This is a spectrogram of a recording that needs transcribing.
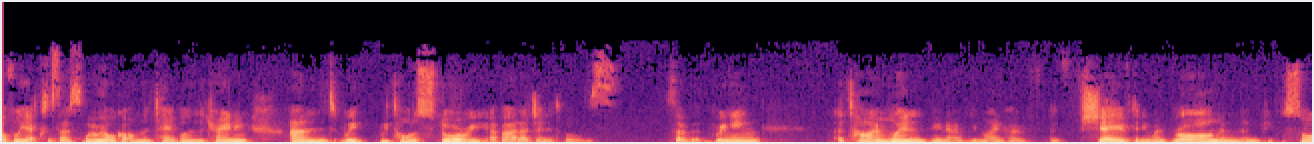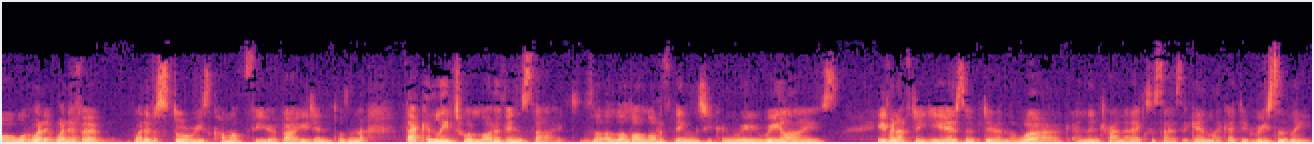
lovely exercise where we all got on the table in the training, and we we told a story about our genitals. So that bringing a time when you know you might have, have shaved and it went wrong, and, and people saw what, what, whatever whatever stories come up for you about your genitals, and that that can lead to a lot of insight. There's a, a, lot- a lot of things you can really realize. Even after years of doing the work and then trying that exercise again, like I did recently,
